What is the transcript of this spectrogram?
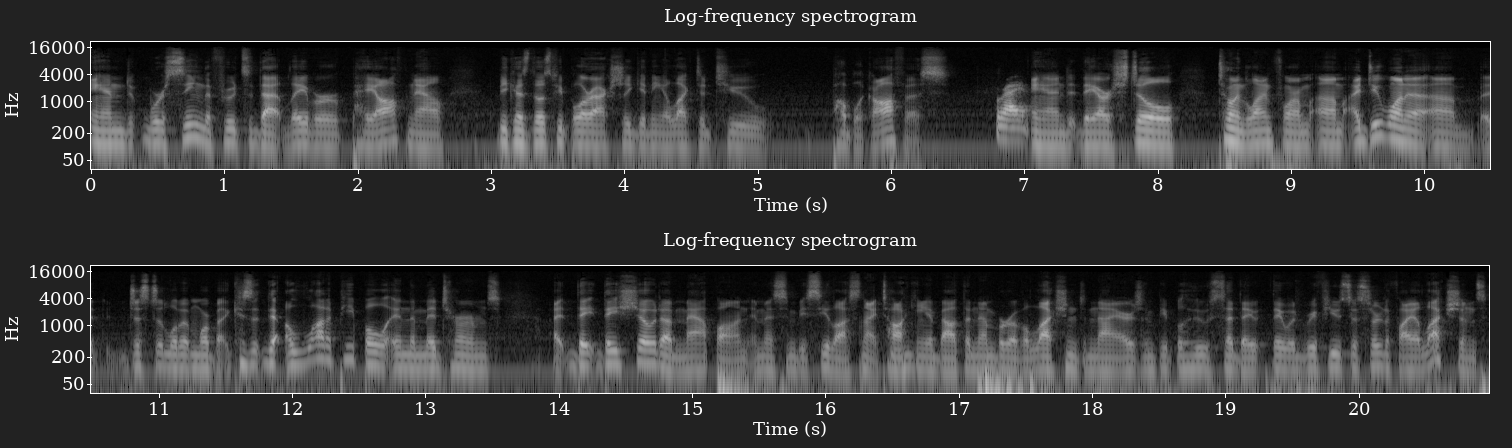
And we're seeing the fruits of that labor pay off now because those people are actually getting elected to public office Right. and they are still toeing the line for him. Um, I do want to um, just a little bit more, but because a lot of people in the midterms, uh, they they showed a map on MSNBC last night talking about the number of election deniers and people who said they they would refuse to certify elections,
